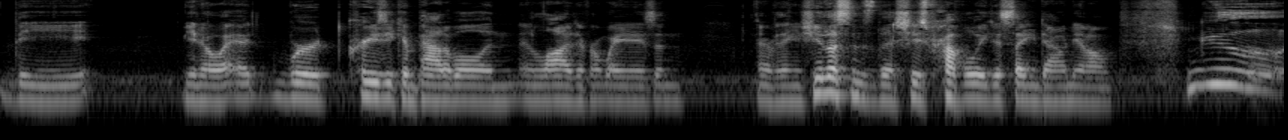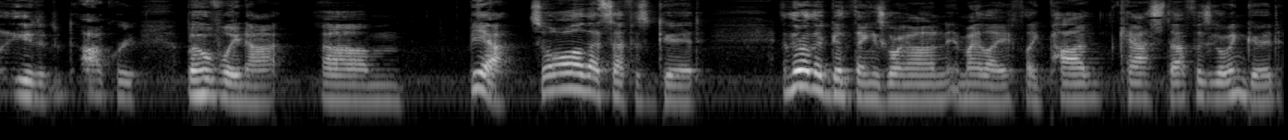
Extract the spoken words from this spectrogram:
the you know, we're crazy compatible in, in a lot of different ways and everything. She listens to this, she's probably just saying down, you know, awkward, but hopefully not. Um, but yeah, so all that stuff is good. And there are other good things going on in my life, like podcast stuff is going good,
